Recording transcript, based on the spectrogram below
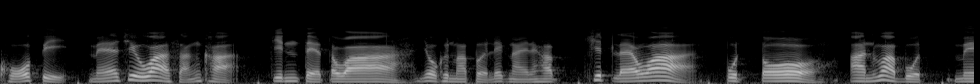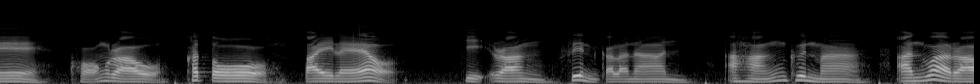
โขปิ แม้ชื่อว่าสังขะ จินเตตวา โยกขึ้นมาเปิดเลขในนะครับ คิดแล้วว่า ปุตโต อันว่าบุตรเม ของเราคโต ไปแล้ว จิรัง สิ้นกาลนาน อหังขึ้นมา อันว่าเรา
